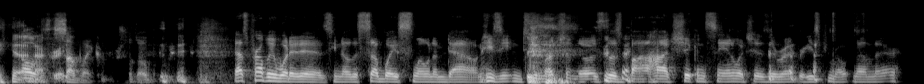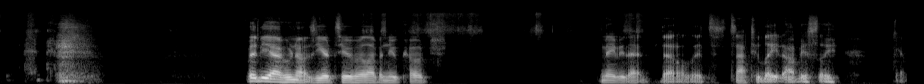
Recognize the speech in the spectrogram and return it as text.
Yeah, yeah oh, the subway commercials. Oh. That's probably what it is. You know, the subway's slowing him down. He's eating too much of those those Baja chicken sandwiches or whatever he's promoting on there. But yeah, who knows? Year two, he'll have a new coach. Maybe that that'll it's, it's not too late, obviously. Yep.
